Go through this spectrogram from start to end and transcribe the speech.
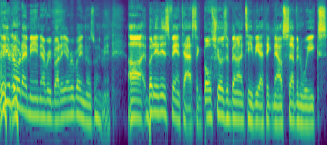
well, you know what I mean, everybody. Everybody knows what I mean. Uh, but it is fantastic. Both shows have been on TV, I think now seven weeks,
